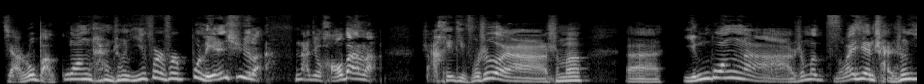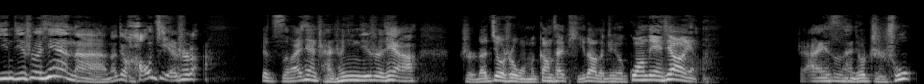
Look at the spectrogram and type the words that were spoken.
假如把光看成一份份不连续了，那就好办了，啥黑体辐射呀，什么呃荧光啊，什么紫外线产生阴极射线呐，那就好解释了。这紫外线产生阴极射线啊，指的就是我们刚才提到的这个光电效应。这爱因斯坦就指出，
